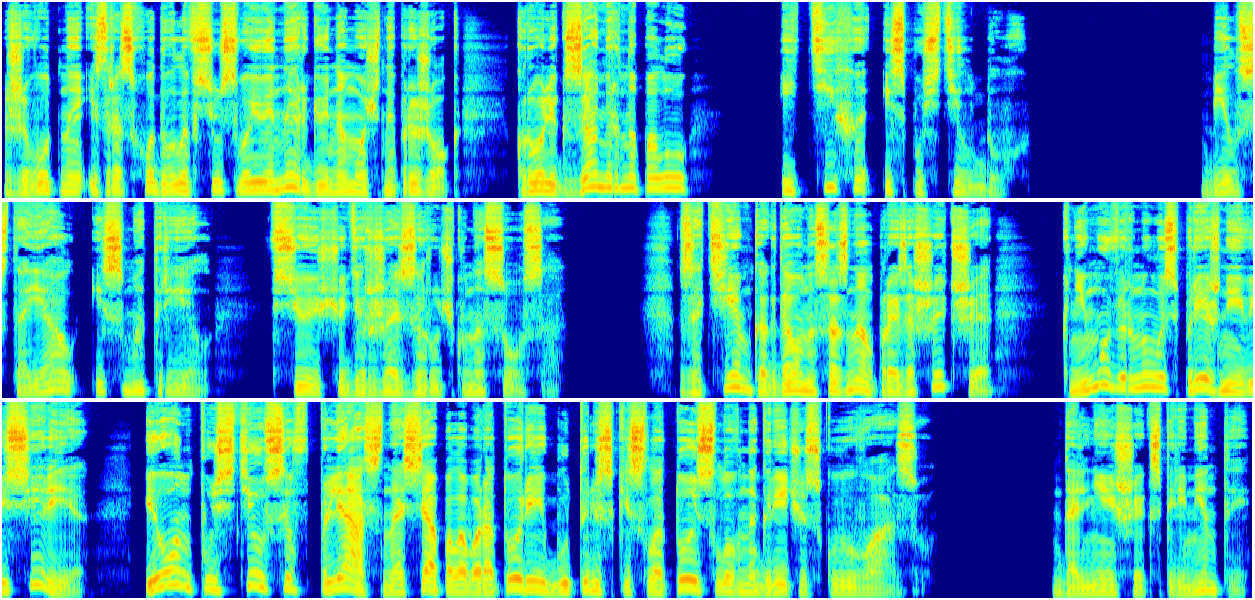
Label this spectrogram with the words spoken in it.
животное израсходовало всю свою энергию на мощный прыжок. Кролик замер на полу и тихо испустил дух. Билл стоял и смотрел, все еще держась за ручку насоса. Затем, когда он осознал произошедшее, к нему вернулось прежнее веселье, и он пустился в пляс, нося по лаборатории бутыль с кислотой, словно греческую вазу. Дальнейшие эксперименты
